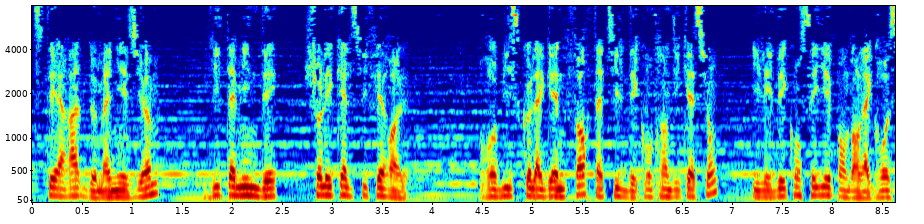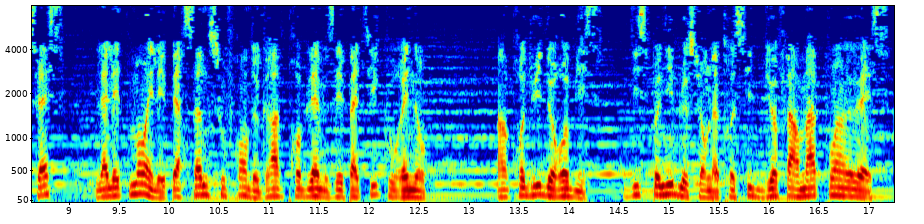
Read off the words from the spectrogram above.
stéarate de magnésium, vitamine D, cholécalciférol. Robis collagène forte a-t-il des contre-indications? Il est déconseillé pendant la grossesse, l'allaitement et les personnes souffrant de graves problèmes hépatiques ou rénaux. Un produit de Robis, disponible sur notre site biopharma.es.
